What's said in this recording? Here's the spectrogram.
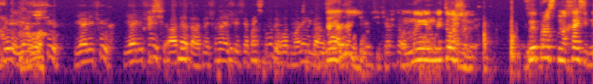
говорю, я Вот. лечу, я лечу, я лечусь от этого, от начинающейся простуды, вот маленько. Да, да. Сейчас что? Мы, мы тоже. Вы просто на Хазин,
